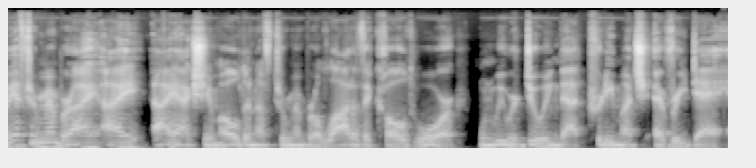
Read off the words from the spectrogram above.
We have to remember, I, I, I actually am old enough to remember a lot of the Cold War when we were doing that pretty much every day.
